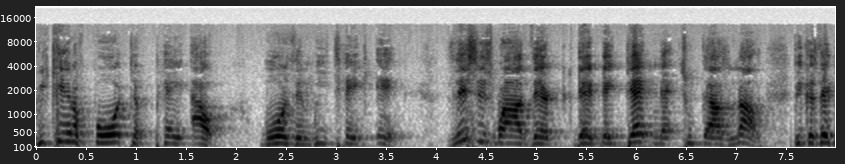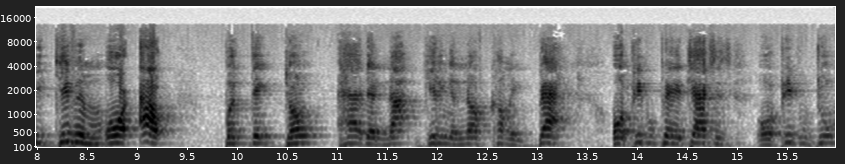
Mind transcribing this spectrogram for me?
we can't afford to pay out more than we take in. This is why they're they they dead net two thousand dollars because they be giving more out, but they don't have they're not getting enough coming back, or people paying taxes, or people doing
